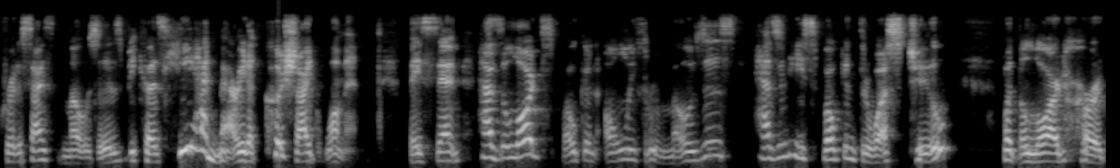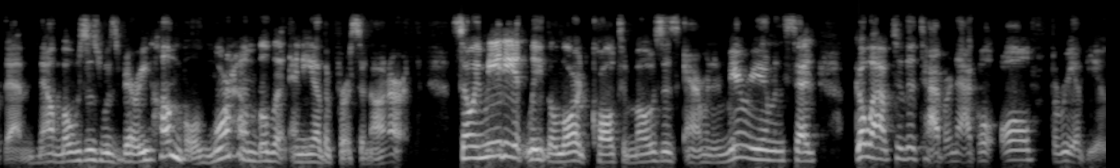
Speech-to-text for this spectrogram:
criticized Moses because he had married a Cushite woman. They said, Has the Lord spoken only through Moses? Hasn't he spoken through us too? But the Lord heard them. Now Moses was very humble, more humble than any other person on earth. So immediately the Lord called to Moses, Aaron, and Miriam and said, Go out to the tabernacle, all three of you.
